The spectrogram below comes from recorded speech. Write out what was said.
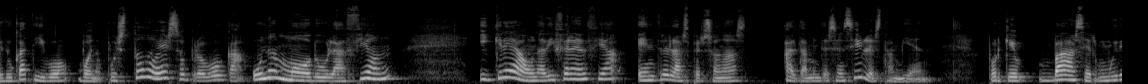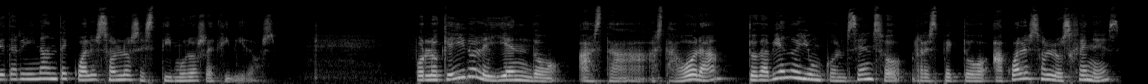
educativo. Bueno, pues todo eso provoca una modulación y crea una diferencia entre las personas altamente sensibles también, porque va a ser muy determinante cuáles son los estímulos recibidos. Por lo que he ido leyendo hasta, hasta ahora, todavía no hay un consenso respecto a cuáles son los genes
